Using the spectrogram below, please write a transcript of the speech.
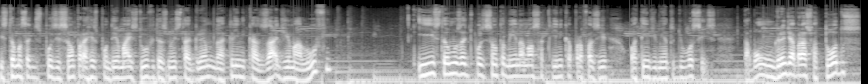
estamos à disposição para responder mais dúvidas no Instagram da Clínica Zad Maluf. E estamos à disposição também na nossa clínica para fazer o atendimento de vocês. Tá bom? Um grande abraço a todos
